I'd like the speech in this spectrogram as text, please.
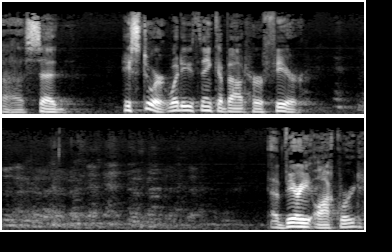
uh, said, Hey, Stuart, what do you think about her fear? uh, very awkward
